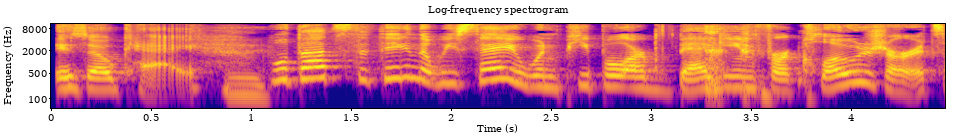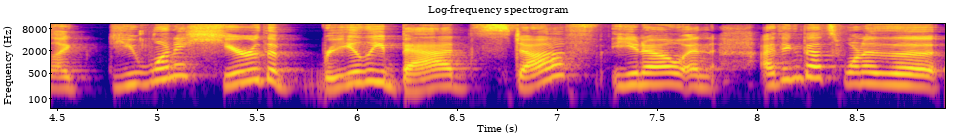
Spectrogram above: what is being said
is okay. Mm. Well, that's the thing that we say when people are begging for closure. It's like, do you want to hear the really bad stuff? You know, and I think that's one of the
